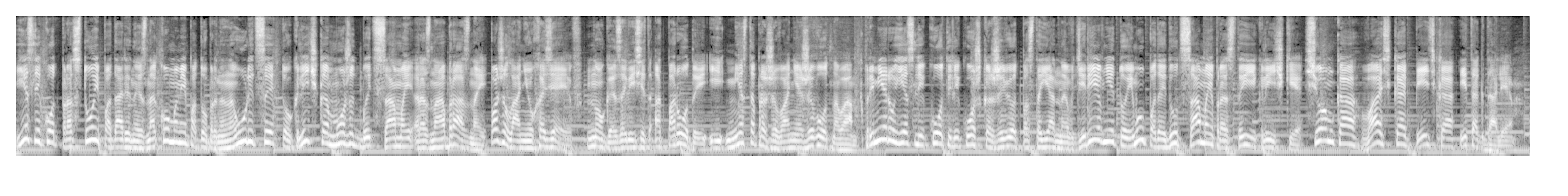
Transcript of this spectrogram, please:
Если кот простой, подаренный знакомыми, подобранный на улице, то кличка может быть самой разнообразной разной по желанию хозяев. Многое зависит от породы и места проживания животного. К примеру, если кот или кошка живет постоянно в деревне, то ему подойдут самые простые клички – Семка, Васька, Петька и так далее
